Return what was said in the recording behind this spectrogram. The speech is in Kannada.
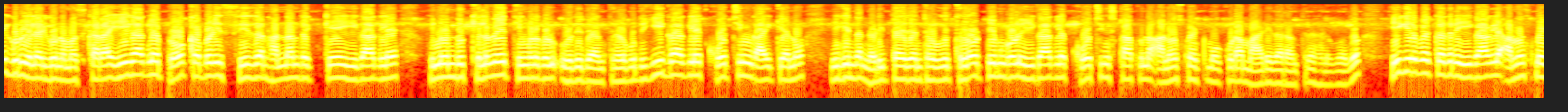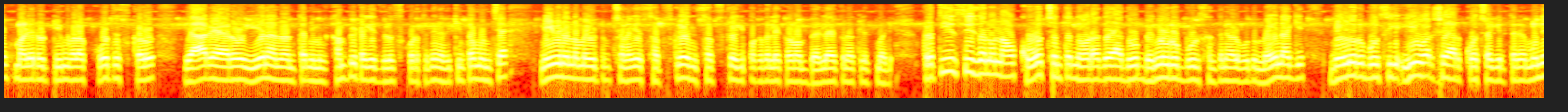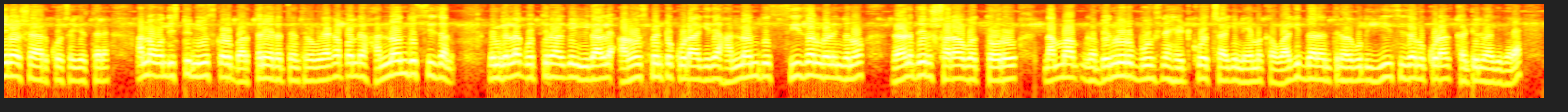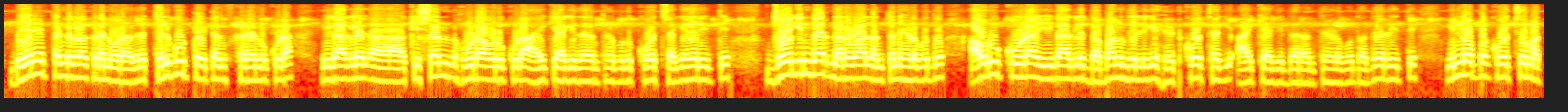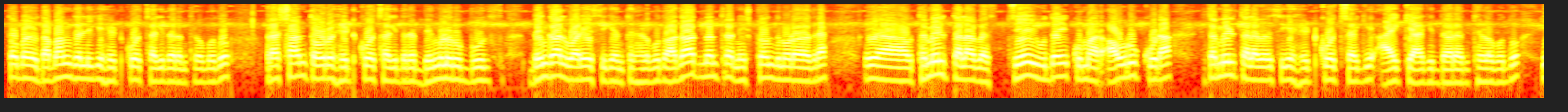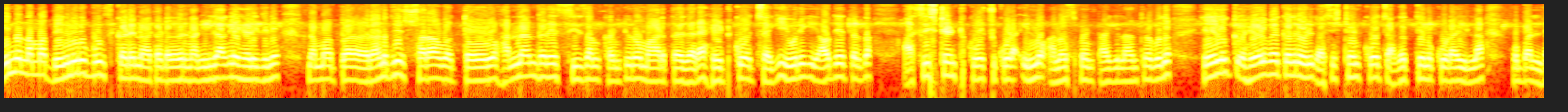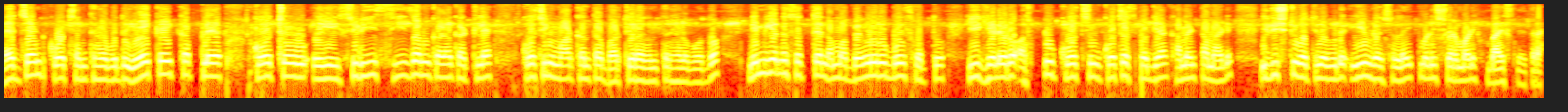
ಹಾಯ್ ಗುರು, ಎಲ್ಲರಿಗೂ ನಮಸ್ಕಾರ. ಈಗಾಗಲೇ ಪ್ರೋ ಕಬಡ್ಡಿ ಸೀಸನ್ ಹನ್ನೊಂದಕ್ಕೆ ಈಗಾಗಲೇ ಇನ್ನೊಂದು ಕೆಲವೇ ತಿಂಗಳುಗಳು ಉಳಿದಿದೆ ಅಂತ ಹೇಳ್ಬೋದು. ಈಗಾಗಲೇ ಕೋಚಿಂಗ್ ಆಯ್ಕೆಯನ್ನು ಈಗಿಂದ ನಡೀತಾ ಇದೆ ಅಂತ ಹೇಳ್ಬೋದು. ಕೆಲವು ಟೀಮ್ಗಳು ಈಗಾಗಲೇ ಕೋಚಿಂಗ್ ಸ್ಟಾಫ್ನ ಅನೌನ್ಸ್ಮೆಂಟ್ ಕೂಡ ಮಾಡಿದ್ದಾರೆ ಅಂತಲೇ ಹೇಳ್ಬೋದು. ಹೀಗಿರಬೇಕಾದ್ರೆ ಈಗಾಗಲೇ ಅನೌನ್ಸ್ಮೆಂಟ್ ಮಾಡಿರೋ ಟೀಮ್ಗಳ ಕೋಚಸ್ಗಳು ಯಾರ್ಯಾರು ಏನಂತ ನಿಮಗೆ ಕಂಪ್ಲೀಟ್ ಆಗಿ ತಿಳಿಸ್ಕೊಡ್ತೀನಿ ಅದಕ್ಕಿಂತ ಮುಂಚೆ ನೀವೇನು ನಮ್ಮ ಯೂಟ್ಯೂಬ್ ಚಾನಲ್ಗೆ ಸಬ್ಸ್ಕ್ರೈಬ್ ಸಬ್ಸ್ಕ್ರೈಬ್ ಪಕ್ಕದಲ್ಲೇ ಕಾಣೋ ಬೆಲ್ ಐಕನ್ ಕ್ಲಿಕ್ ಮಾಡಿ. ಪ್ರತಿ ಸೀಸನು ನಾವು ಕೋಚ್ ಅಂತ ನೋಡೋದೇ ಅದು ಬೆಂಗಳೂರು ಬುಲ್ಸ್ ಅಂತಲೇ ಹೇಳ್ಬೋದು. ಮೇಯ್ನಾಗಿ ಬೆಂಗಳೂರು ಬುಲ್ಸ್ಗೆ ಈ ವರ್ಷ ಯಾರು ಕೋಚ್ ಆಗಿರ್ತಾರೆ, ಮುಂದಿನ ವರ್ಷ ಯಾರು ಕೋಚ್ ಆಗಿರ್ತಾರೆ ಅನ್ನೋ ಒಂದಿಷ್ಟು ನ್ಯೂಸ್ಗಳು ಬರ್ತಾನೆ ಇರುತ್ತೆ ಅಂತ ಹೇಳ್ಬೋದು. ಯಾಕಪ್ಪ ಅಂದರೆ ಹನ್ನೊಂದು ಸೀಸನ್ ನಿಮಗೆಲ್ಲ ಗೊತ್ತಿರೋ ಹಾಗೆ ಈಗಾಗಲೇ ಅನೌನ್ಸ್ಮೆಂಟು ಕೂಡ ಆಗಿದೆ. ಹನ್ನೊಂದು ಸೀಸನ್ಗಳಿಂದನೂ ರಣಧೀರ್ ಶರಾವತ್ ಅವರು ನಮ್ಮ ಬೆಂಗಳೂರು ಬುಲ್ಸ್ನ ಹೆಡ್ ಕೋಚ್ ಆಗಿ ನೇಮಕವಾಗಿದ್ದಾರೆ ಅಂತ ಹೇಳ್ಬೋದು. ಈ ಸೀಸನ್ ಕೂಡ ಕಂಟಿನ್ಯೂ ಆಗಿದ್ದಾರೆ. ಬೇರೆ ತಂಡಗಳ ಕಡೆ ನೋಡೋದಾದ್ರೆ ತೆಲುಗು ಟೈಟನ್ಸ್ ಕಡೆಯೂ ಕೂಡ ಈಗಾಗಲೇ ಕಿಶನ್ ಹೂಡಾ ಅವರು ಕೂಡ ಆಯ್ಕೆಯಾಗಿದ್ದಾರೆ ಅಂತ ಹೇಳ್ಬೋದು ಕೋಚ್ ಆಗಿ. ಅದೇ ರೀತಿ ಜೋಗಿಂದರ್ ನರ್ವಾಲ್ ಅಂತಲೇ ಹೇಳ್ಬೋದು. ಅವರು ಕೂಡ ಈಗಾಗಲೇ ದಬಾಂಗ್ ದೆಲ್ಲಿಗೆ ಹೆಡ್ ಕೋಚ್ ಆಗಿ ಆಯ್ಕೆಯಾಗಿದ್ದಾರೆ ಅಂತ ಹೇಳ್ಬೋದು. ಅದೇ ರೀತಿ ಇನ್ನೊಬ್ಬ ಕೋಚು ಮತ್ತೊಬ್ಬ ದಬಾಂಗ್ ದಲ್ಲಿಗೆ ಹೆಡ್ ಕೋಚ್ ಆಗಿದ್ದಾರೆ ಅಂತ ಹೇಳ್ಬೋದು. ಪ್ರಶಾಂತ್ ಅವರು ಹೆಡ್ ಕೋಚ್ ಆಗಿದ್ದಾರೆ. ಬೆಂಗಳೂರು ಬುಲ್ಸ್, ಬೆಂಗಾಲ್ ವಾರಿಯರ್ಸಿಗೆ ಅಂತ ಹೇಳ್ಬೋದು. ಅದಾದ ನಂತರ ನೆಕ್ಸ್ಟ್ ಒಂದು ನೋಡೋದಾದರೆ ತಮಿಳ್ ತಲವೇಸ್ ಜೆ. ಉದಯ್ ಕುಮಾರ್ ಅವರು ಕೂಡ ತಮಿಳ್ ತಲವೇಸಿಗೆ ಹೆಡ್ ಕೋಚ್ ಆಗಿ ಆಯ್ಕೆ ಆಗಿದ್ದಾರೆ ಅಂತ ಹೇಳ್ಬೋದು. ಇನ್ನು ನಮ್ಮ ಬೆಂಗಳೂರು ಬುಲ್ಸ್ ಕಡೆ ಮಾತಾಡೋದಾದ್ರೆ ನಾನು ಈಗಾಗಲೇ ಹೇಳಿದ್ದೀನಿ, ನಮ್ಮ ರಣಧೀರ್ ಶರಾವತ್ ಅವರು ಹನ್ನೊಂದನೇ ಸೀಸನ್ ಕಂಟಿನ್ಯೂ ಮಾಡ್ತಾ ಇದ್ದಾರೆ. ಹೆಡ್ ಕೋಚ್ ಆಗಿ ಇವರಿಗೆ ಯಾವುದೇ ಥರದ ಅಸಿಸ್ಟೆಂಟ್ ಕೋಚ್ ಕೂಡ ಇನ್ನೂ ಅನೌನ್ಸ್ಮೆಂಟ್ ಆಗಿಲ್ಲ ಅಂತ ಹೇಳ್ಬೋದು. ಹೇಳಕ್ಕೆ ಹೇಳಬೇಕಾದ್ರೆ ಇವರಿಗೆ ಅಸಿಸ್ಟೆಂಟ್ ಕೋಚ್ ಅಗತ್ಯನೂ ಕೂಡ ಇಲ್ಲ. ಒಬ್ಬ ಲೆಜೆಂಡ್ ಕೋಚ್ ಅಂತ ಹೇಳ್ಬೋದು. ಏಕೈಕ ಪ್ಲೇ ಕೋಚು ಈ ಸೀಸನ್ ಸೀಸನ್ಗಳ ಗಟ್ಟಲೆ ಕೋಚಿಂಗ್ ಮಾಡ್ಕೊಂತ ಬರ್ತಿರೋದು ಅಂತ ಹೇಳ್ಬೋದು. ನಿಮ್ಗೆ ಅನಿಸುತ್ತೆ ನಮ್ಮ ಬೆಂಗಳೂರು ಬುಲ್ಸ್ ಮತ್ತು ಈಗ ಹೇಳಿರೋ ಅಷ್ಟು ಕೋಚಿಂಗ್ ಕೋಚಸ್ ಬಗ್ಗೆ ಕಮೆಂಟ್ ಮಾಡಿ. ಇದಿಷ್ಟು ಇವತ್ತಿನ ವಿಡಿಯೋ ಈ ವಿಡಿಯೋ ಲೈಕ್ ಮಾಡಿ ಶೇರ್ ಮಾಡಿ. ಬಾಯ್ ಸ್ನೇಹಿತರೆ.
